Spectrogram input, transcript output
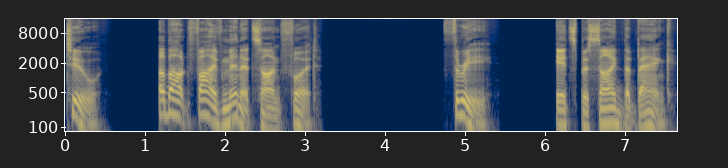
2. About five minutes on foot. 3. It's beside the bank.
